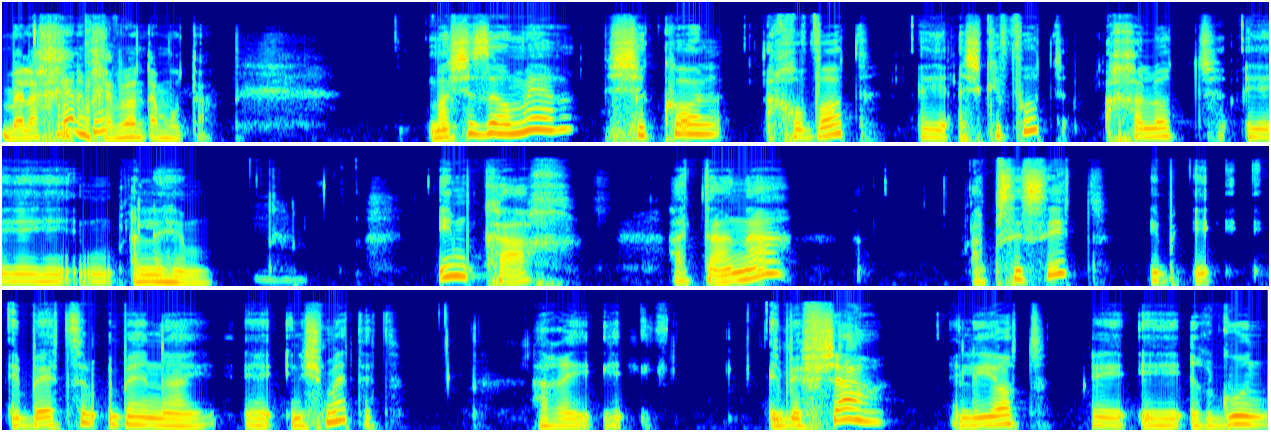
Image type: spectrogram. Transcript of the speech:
ולכן הם אוקיי. חייבים להיות עמותה. מה שזה אומר, שכל החובות, אה, השקיפות, החלות אה, עליהם. אם כך, הטענה הבסיסית היא, היא, היא בעצם בעיניי אה, היא נשמטת. הרי אם אפשר להיות אה, אה, ארגון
